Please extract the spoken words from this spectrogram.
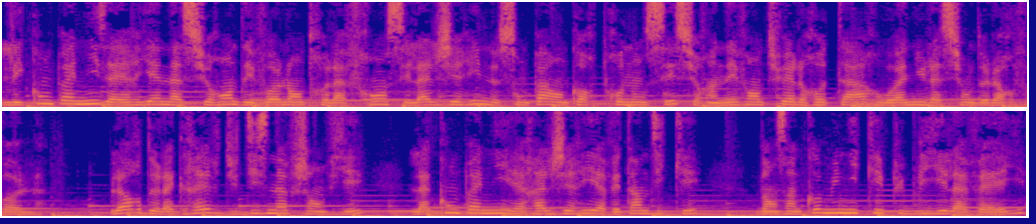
Les compagnies aériennes assurant des vols entre la France et l'Algérie ne sont pas encore prononcées sur un éventuel retard ou annulation de leur vol. Lors de la grève du 19 janvier, la compagnie Air Algérie avait indiqué, dans un communiqué publié la veille,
